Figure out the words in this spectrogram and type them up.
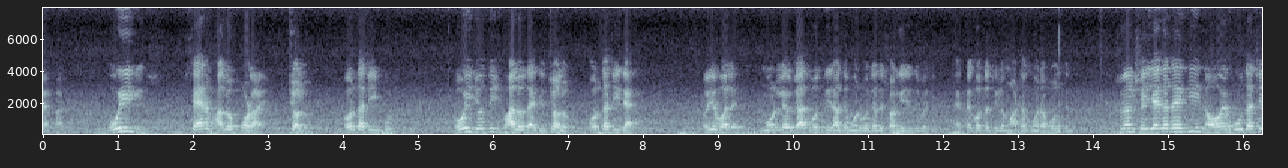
ব্যাপার। ওই স্যার ভালো পড়ায়। চলো, ওর কাছেই পড়ি। ওই জ্যোতিষ ভালো দেখে, চলো, ওর কাছেই দেখায় ওই যে বলে, মরলেও জাত বুদ্ধির হাতে মরবো, যাতে স্বর্গে যেতে পারি। একটা কথা ছিল, মা ঠাকুমারা বলতেন। সুতরাং সেই জায়গা থেকে কি, নবমে বুধ আছে,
